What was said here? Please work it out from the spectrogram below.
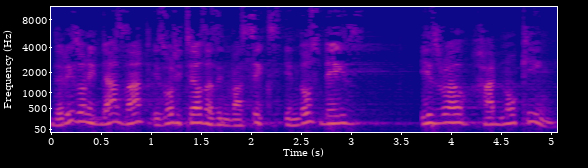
the reason it does that is what it tells us in verse 6. In those days, Israel had no king.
